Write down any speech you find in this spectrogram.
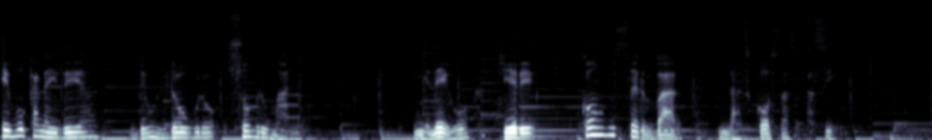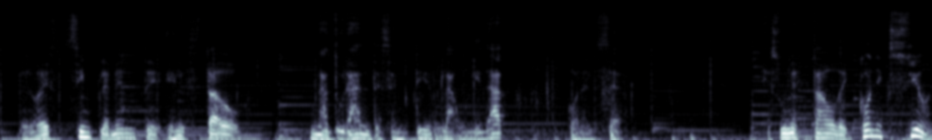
evoca la idea de un logro sobrehumano y el ego quiere conservar las cosas así, pero es simplemente el estado natural de sentir la unidad con el ser. Es un estado de conexión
